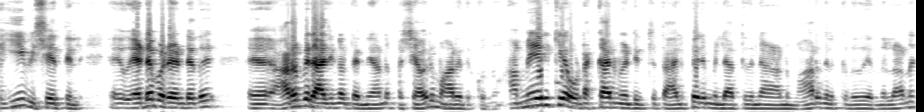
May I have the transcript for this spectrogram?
ഈ വിഷയത്തിൽ ഇടപെടേണ്ടത് അറബ് രാജ്യങ്ങൾ തന്നെയാണ് പക്ഷെ അവർ മാറി നിൽക്കുന്നു. അമേരിക്കയെ ഉടക്കാൻ വേണ്ടിയിട്ട് താല്പര്യമില്ലാത്തതിനാണ് മാറി നിൽക്കുന്നത് എന്നുള്ളതാണ്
